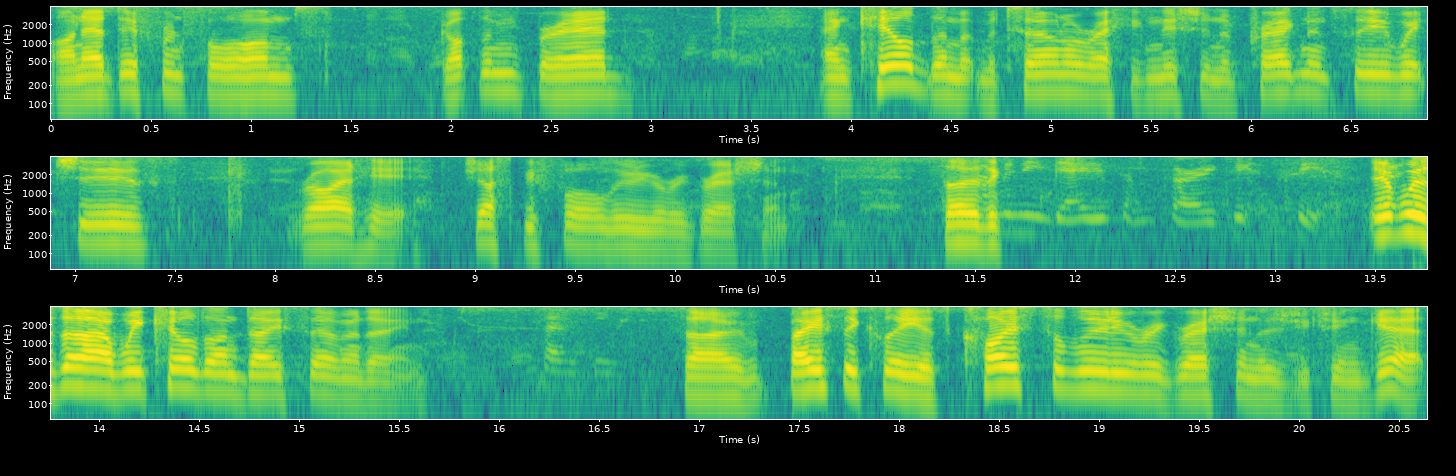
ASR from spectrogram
on our different forms, got them bred, and killed them at maternal recognition of pregnancy, which is right here, just before luteal regression. So How the, many days? I'm sorry, I can't see it. It was, uh, we killed on day 17. 17. So basically as close to luteal regression as you can get.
